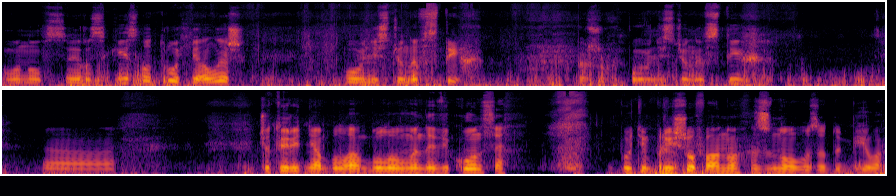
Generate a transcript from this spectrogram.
воно все розкисло трохи, але ж повністю не встиг. Кажу, повністю не встиг. 4 дня було, було в мене віконце, потім прийшов, а воно знову задубіло.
